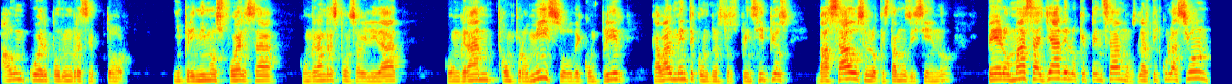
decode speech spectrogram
a un cuerpo de un receptor. Imprimimos fuerza con gran responsabilidad, con gran compromiso de cumplir cabalmente con nuestros principios basados en lo que estamos diciendo, pero más allá de lo que pensamos. La articulación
